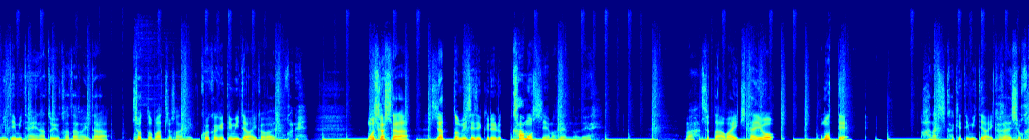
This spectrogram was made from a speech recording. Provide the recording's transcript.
見てみたいなという方がいたら、ちょっとバッチョさんに声かけてみてはいかがでしょうかね。もしかしたら、ちらっと見せてくれるかもしれませんのでね。まあ、ちょっと淡い期待を持って話しかけてみてはいかがでしょうか。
